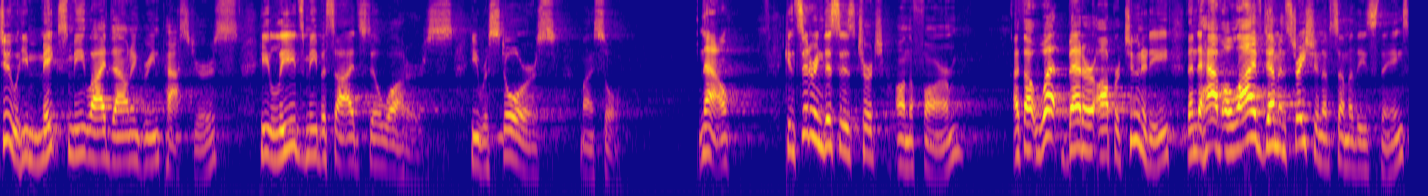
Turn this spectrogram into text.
2. He makes me lie down in green pastures. He leads me beside still waters. He restores my soul. Now, considering this is church on the farm, I thought, what better opportunity than to have a live demonstration of some of these things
